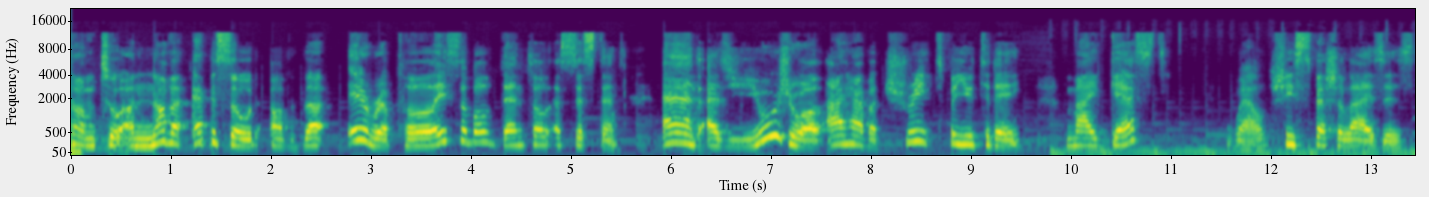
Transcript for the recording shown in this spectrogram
Welcome to another episode of The Irreplaceable Dental Assistant. And as usual, I have a treat for you today. My guest, well, she specializes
